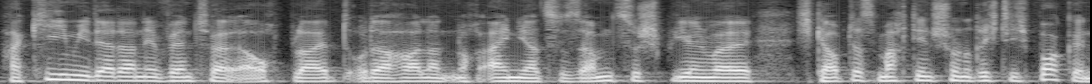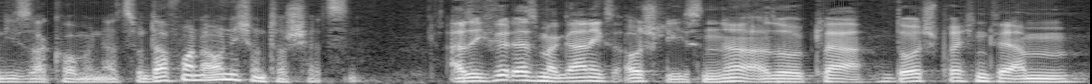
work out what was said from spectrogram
Hakimi, der dann eventuell auch bleibt, oder Haaland noch ein Jahr zusammenzuspielen, weil ich glaube, das macht ihn schon richtig Bock in dieser Kombination. Darf man auch nicht unterschätzen. Also ich würde erstmal gar nichts ausschließen. Ne? Also klar, Deutsch sprechend wäre am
